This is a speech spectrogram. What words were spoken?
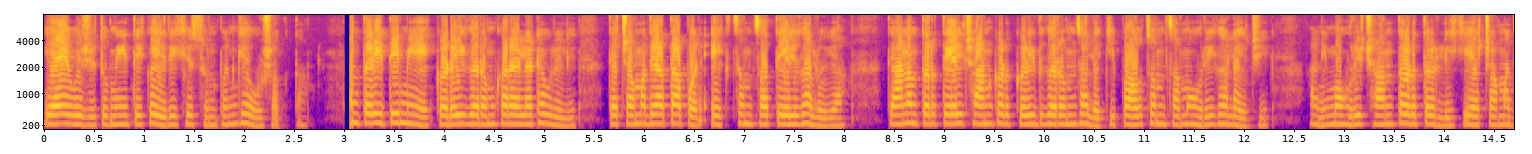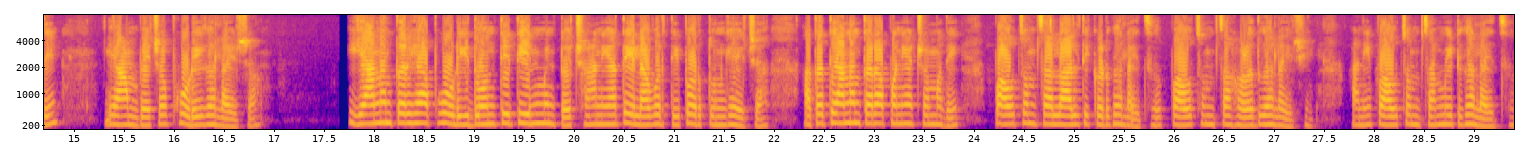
याऐवजी तुम्ही इथे कैरी खिसून पण घेऊ शकता. नंतर इथे मी एक कढई गरम करायला ठेवलेली. त्याच्यामध्ये आता आपण एक चमचा तेल घालूया. त्यानंतर तेल छान कडकडीत गरम झालं की पाव चमचा मोहरी घालायची आणि मोहरी छान तडतडली की याच्यामध्ये या आंब्याच्या फोडी घालायच्या. यानंतर ह्या फोडी दोन ते तीन मिनटं छान या तेलावरती परतून घ्यायच्या. आता त्यानंतर आपण याच्यामध्ये पाव चमचा लाल तिखट घालायचं पाव चमचा हळद घालायची आणि पाव चमचा मीठ घालायचं.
